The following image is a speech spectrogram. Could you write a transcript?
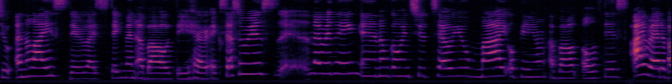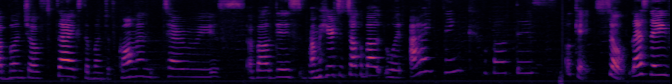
to analyze their last statement about the hair accessories and everything and I'm going to tell you my opinion about all of this. I read a bunch of text, a bunch of commentaries about this. I'm here to talk about what I think about this. Okay, so last day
